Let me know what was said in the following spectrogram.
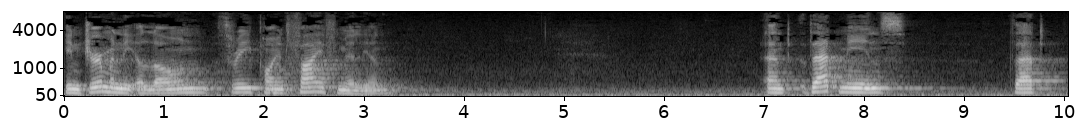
In Germany alone, 3.5 million. And that means that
